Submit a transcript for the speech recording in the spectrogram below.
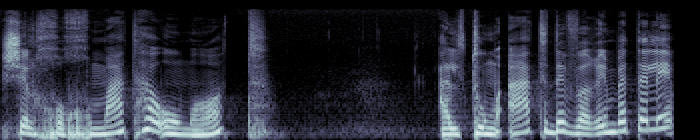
של חוכמת האומות על טומאת דברים בטלים.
